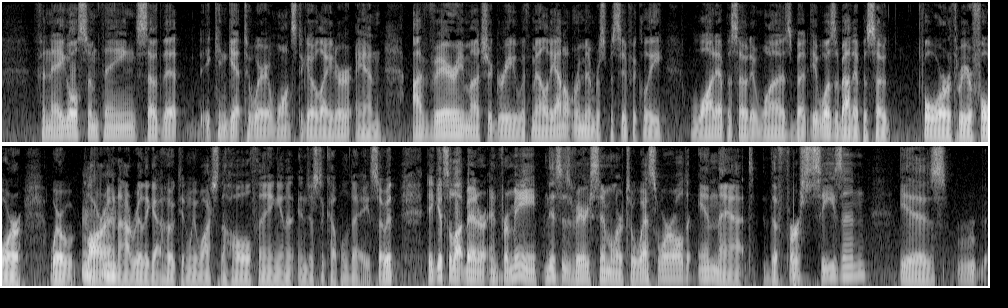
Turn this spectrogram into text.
finagle some things so that it can get to where it wants to go later. And I very much agree with Melody. I don't remember specifically what episode it was, but it was about episode four, three or four, where Laura Mhm. and I really got hooked, and we watched the whole thing in a, in just a couple of days. So it it gets a lot better. And for me, this is very similar to Westworld in that the first season is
